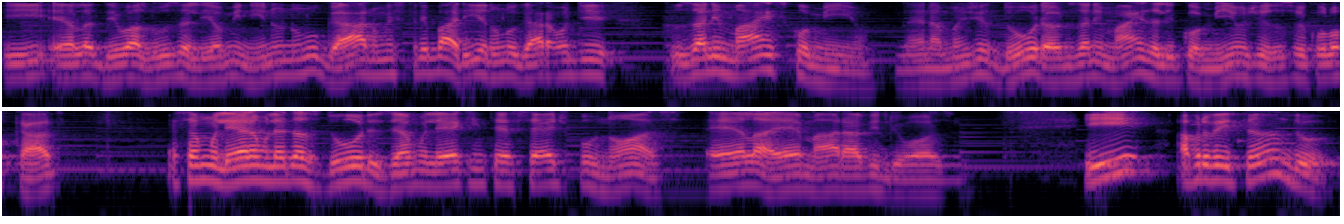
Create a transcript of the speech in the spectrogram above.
e ela deu a luz ali ao menino num lugar, numa estrebaria, num lugar onde os animais comiam, né? na manjedoura, onde os animais ali comiam, Jesus foi colocado. Essa mulher é a mulher das dores, é a mulher que intercede por nós, ela é maravilhosa. E aproveitando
